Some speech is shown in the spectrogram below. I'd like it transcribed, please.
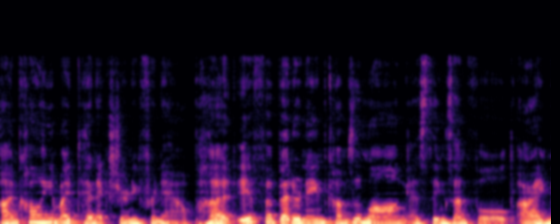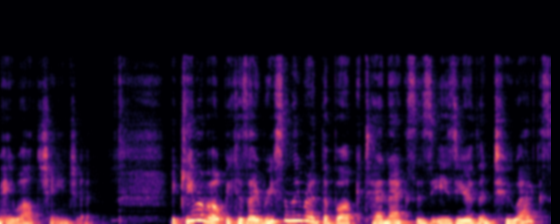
I'm calling it my 10x journey for now, but if a better name comes along as things unfold, I may well change it. It came about because I recently read the book 10x is easier than 2x,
